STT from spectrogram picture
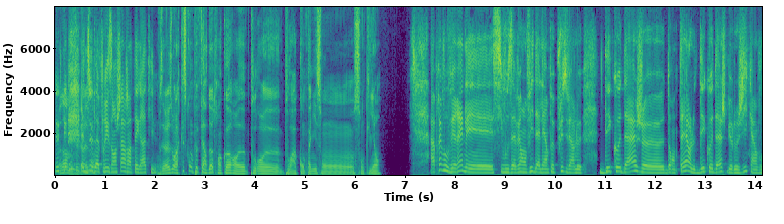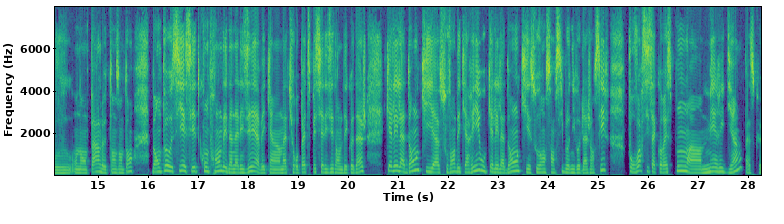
ah de la prise en charge intégrative. Vous avez raison. Alors, qu'est-ce qu'on peut faire d'autre encore euh, pour, euh, pour accompagner son, son client? Après, vous verrez, les, si vous avez envie d'aller un peu plus vers le décodage euh, dentaire, le décodage biologique, hein, on en parle de temps en temps, ben, on peut aussi essayer de comprendre et d'analyser avec un naturopathe spécialisé dans le décodage quelle est la dent qui a souvent des caries ou quelle est la dent qui est souvent sensible au niveau de la gencive pour voir si ça correspond à un méridien, parce que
